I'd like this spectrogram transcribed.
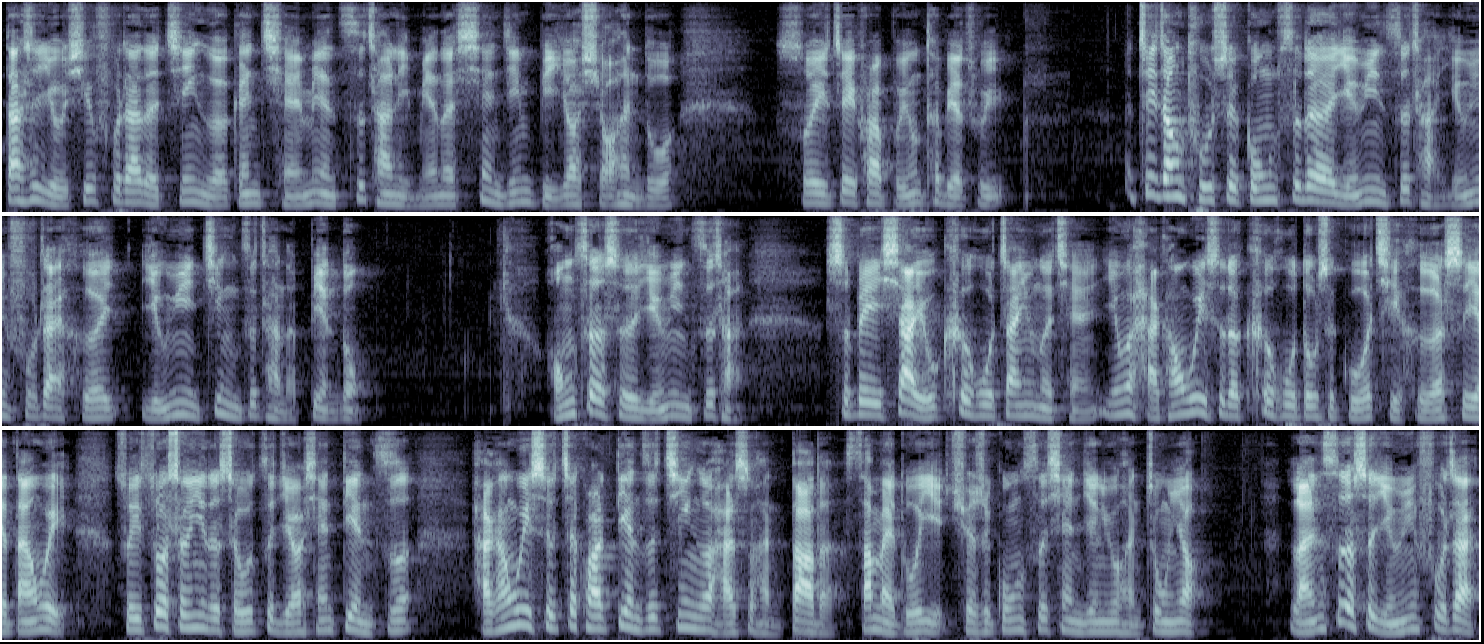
但是有息负债的金额跟前面资产里面的现金比要小很多，所以这块不用特别注意。这张图是公司的营运资产、营运负债和营运净资产的变动。红色是营运资产，是被下游客户占用的钱。因为海康卫视的客户都是国企和事业单位，所以做生意的时候自己要先垫资。海康卫视这块垫资金额还是很大的，三百多亿，确实公司现金流很重要。蓝色是营运负债，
